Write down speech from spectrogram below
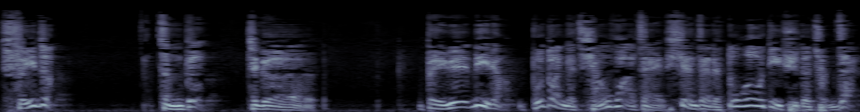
随着整个这个北约力量不断的强化在现在的东欧地区的存在，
